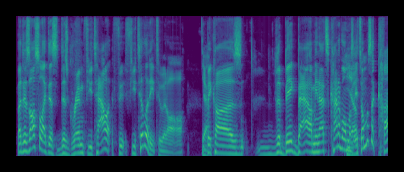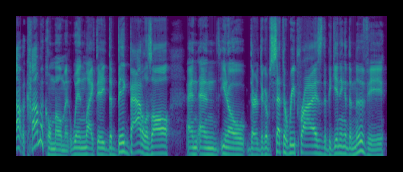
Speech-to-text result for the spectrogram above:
but there's also like this this grim futility futility to it all Yeah. because the big battle I mean that's kind of almost Yep. it's almost a, com- a comical moment when like the the big battle is all and and you know they're they're going to set the reprise the beginning of the movie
